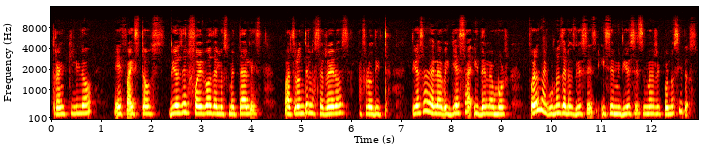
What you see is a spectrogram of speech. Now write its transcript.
tranquilo Hefaistos, dios del fuego, de los metales, patrón de los herreros, Afrodita, diosa de la belleza y del amor, fueron algunos de los dioses y semidioses más reconocidos.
